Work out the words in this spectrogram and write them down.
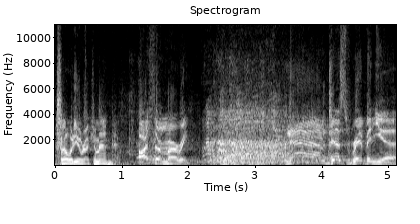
So, what do you recommend? Arthur Murray. nah, I'm just ribbing you.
